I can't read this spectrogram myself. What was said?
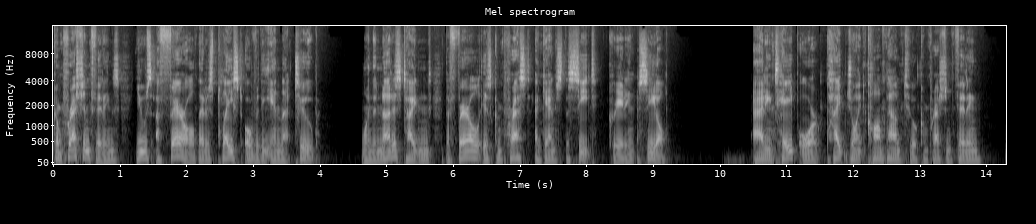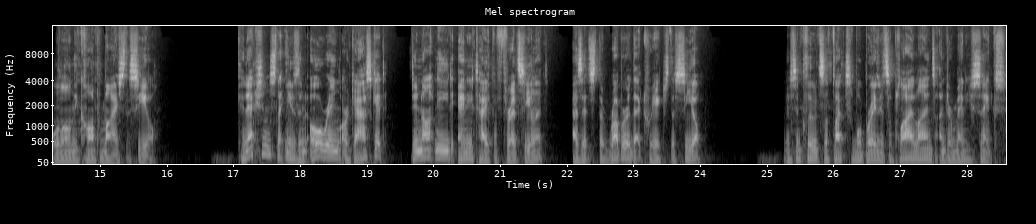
Compression fittings use a ferrule that is placed over the inlet tube. When the nut is tightened, the ferrule is compressed against the seat, creating a seal. Adding tape or pipe joint compound to a compression fitting will only compromise the seal. Connections that use an O-ring or gasket do not need any type of thread sealant, as it's the rubber that creates the seal. This includes the flexible braided supply lines under many sinks.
